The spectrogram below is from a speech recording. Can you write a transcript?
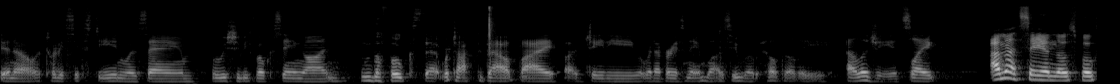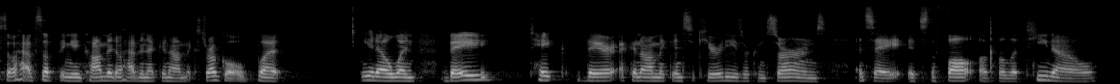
you know 2016 was saying we should be focusing on the folks that were talked about by uh, JD or whatever his name was who wrote Hillbilly Elegy. It's like I'm not saying those folks don't have something in common, don't have an economic struggle, but you know when they take their economic insecurities or concerns and say it's the fault of the Latino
